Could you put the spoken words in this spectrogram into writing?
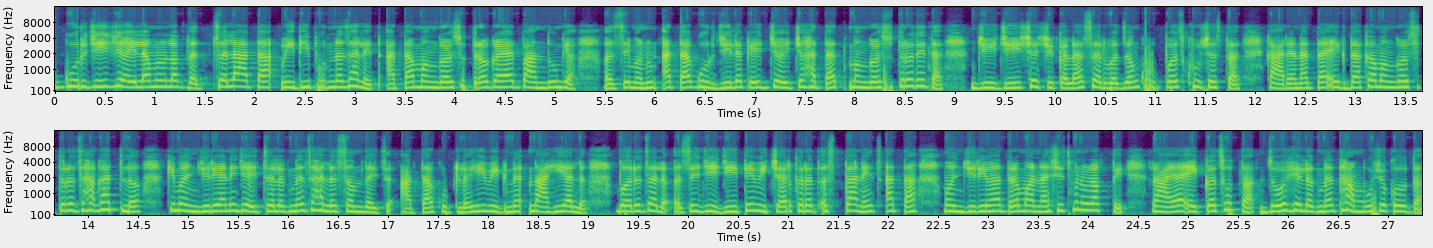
गुरुजी जयला म्हणू लागतात चला आता विधी पूर्ण झालेत आता मंगळसूत्र गळ्यात बांधून घ्या असे म्हणून आता गुरुजी लगेच जयच्या हातात मंगळसूत्र देतात. जीजी शशिकला सर्वजण खूपच खुश असतात कारण आता एकदा का मंगळसूत्र झा घातलं की मंजिरी आणि जयचं लग्न झालं समजायचं आता कुठलंही विघ्न नाही आलं बरं झालं असे जीजी इथे विचार करत असतानाच आता मंजिरी मात्र मनाशीच म्हणू लागते राया एकच होता जो हे लग्न थांबवू शकत होता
